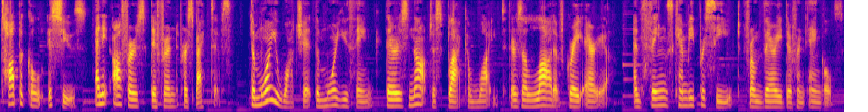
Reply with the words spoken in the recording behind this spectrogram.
topical issues and it offers different perspectives. The more you watch it, the more you think there is not just black and white. There's a lot of gray area and things can be perceived from very different angles.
